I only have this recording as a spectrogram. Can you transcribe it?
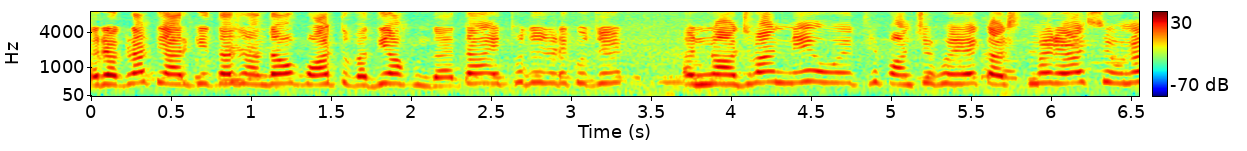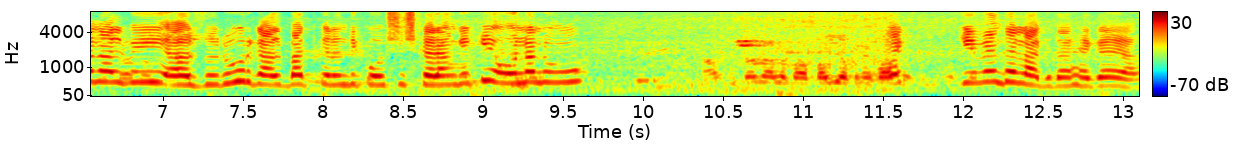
ਰਗੜਾ ਤਿਆਰ ਕੀਤਾ ਜਾਂਦਾ ਉਹ ਬਹੁਤ ਵਧੀਆ ਹੁੰਦਾ ਹੈ। ਤਾਂ ਇੱਥੋਂ ਦੇ ਜਿਹੜੇ ਕੁਝ ਅ, ਨੌਜਵਾਨ ਨੇ ਉਹ ਇੱਥੇ ਪਹੁੰਚੇ ਹੋਏ ਆ ਕਸਟਮਰ ਆ ਅਸੀਂ ਉਹਨਾਂ ਨਾਲ ਵੀ ਅ, ਜ਼ਰੂਰ ਗੱਲਬਾਤ ਕਰਨ ਦੀ ਕੋਸ਼ਿਸ਼ ਕਰਾਂਗੇ ਕਿ ਉਹਨਾਂ ਨੂੰ ਇਹ ਕਿਵੇਂ ਦਾ ਲੱਗਦਾ ਹੈਗਾ ਆ।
